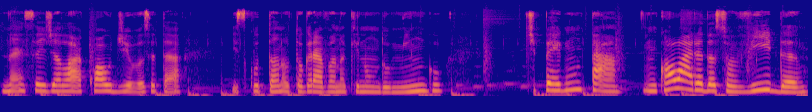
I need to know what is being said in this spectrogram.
né? Seja lá qual dia você tá escutando, eu tô gravando aqui num domingo, te perguntar em qual área da sua vida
